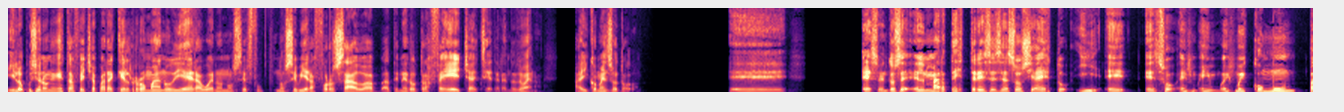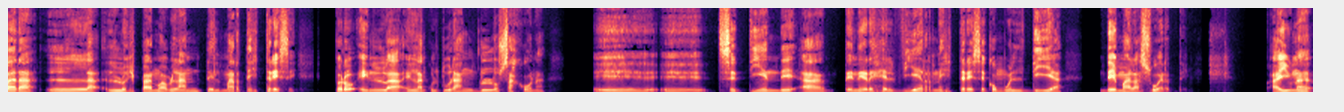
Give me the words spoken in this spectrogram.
y lo pusieron en esta fecha para que el romano dijera, bueno, no se, no se viera forzado a, tener otra fecha, etc. Entonces, bueno, ahí comenzó todo. Eh, eso, entonces el martes 13 se asocia a esto y eh, eso es, muy común para la, lo hispanohablante el martes 13 pero en la, en la cultura anglosajona eh, se tiende a tener el viernes 13 como el día de mala suerte. Hay una,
